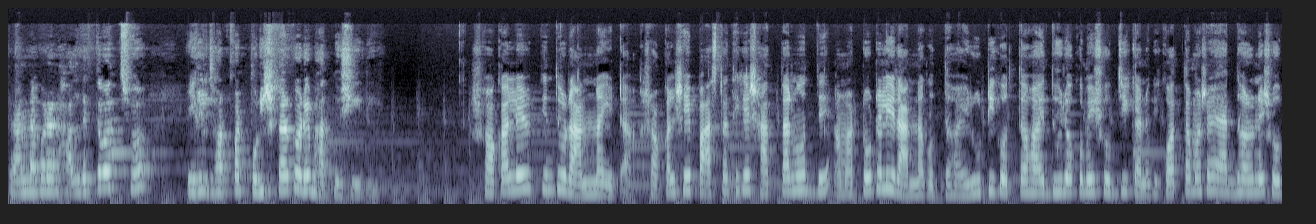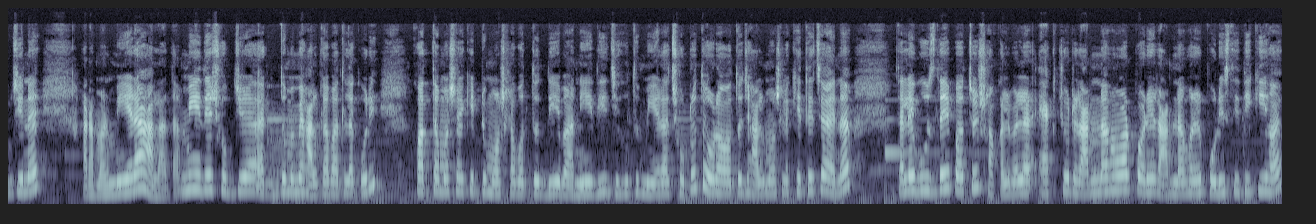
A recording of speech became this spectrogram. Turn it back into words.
রান্নাঘরের হাল দেখতে পাচ্ছ? এগুলো ঝটপট পরিষ্কার করে ভাত বসিয়ে দিই। সকালের কিন্তু রান্না এটা। সকাল সেই পাঁচটা থেকে সাতটার মধ্যে আমার টোটালি রান্না করতে হয়, রুটি করতে হয়, দুই রকমের সবজি, কেন কি কর্তা মশাই এক ধরনের সবজি নেয় আর আমার মেয়েরা আলাদা। মেয়েদের সবজি একদম আমি হালকা পাতলা করি। কর্তা মশাইকে একটু মশলাপত্র দিয়ে বানিয়ে দিই। যেহেতু মেয়েরা ছোটো তো ওরা অত ঝাল মশলা খেতে চায় না। তাহলে বুঝতেই পারছ, সকালবেলার এক চোট রান্না হওয়ার পরে রান্নাঘরের পরিস্থিতি কী হয়?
